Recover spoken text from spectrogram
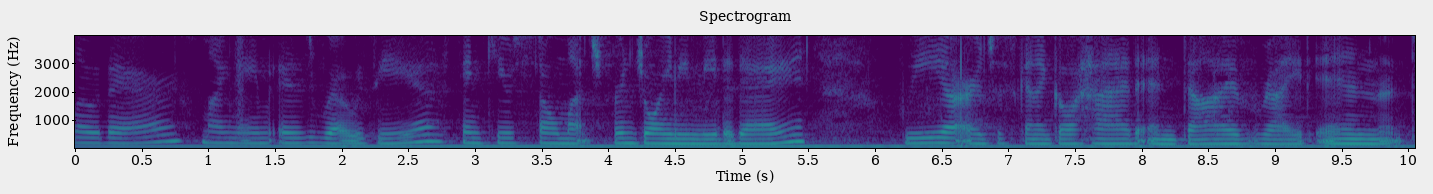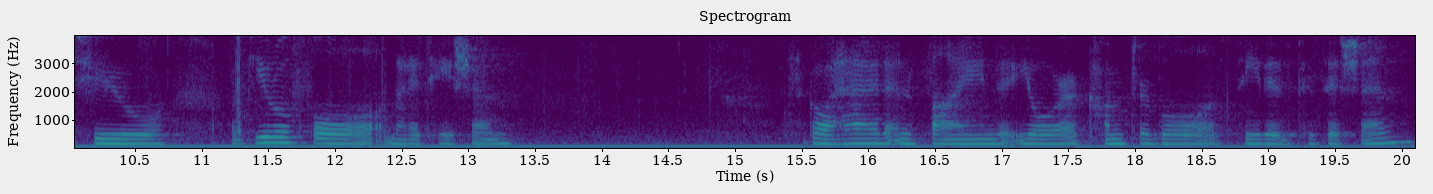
Hello there. My name is Rosie. Thank you so much for joining me today. We are just going to go ahead and dive right in to a beautiful meditation. So go ahead and find your comfortable seated position.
